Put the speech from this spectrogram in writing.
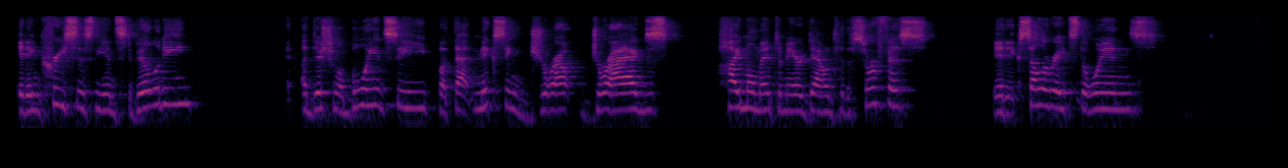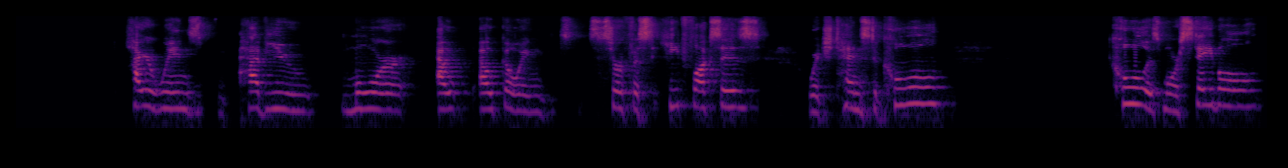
it increases the instability, additional buoyancy, but that mixing dra drags high momentum air down to the surface. It accelerates the winds, higher winds have you more out, outgoing surface heat fluxes, which tends to cool. Cool is more stable.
